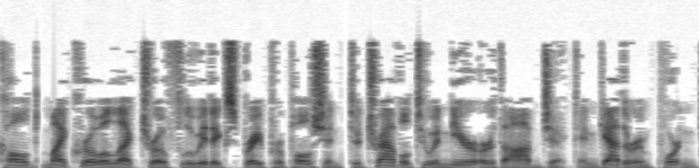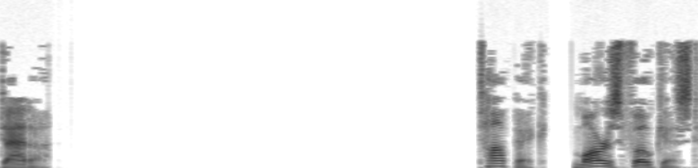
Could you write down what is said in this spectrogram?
called microelectro-fluidic spray propulsion to travel to a near-Earth object and gather important data. Mars-focused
